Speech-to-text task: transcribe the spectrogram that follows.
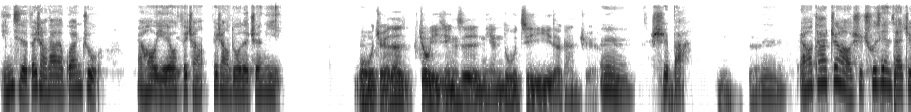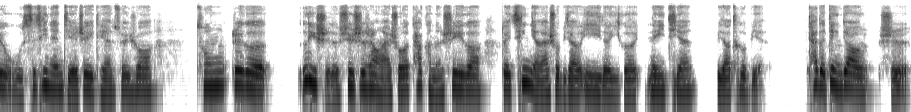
引起了非常大的关注，然后也有非常非常多的争议。我觉得就已经是年度记忆的感觉。嗯，是吧？嗯，对，嗯，然后它正好是出现在这个五四青年节这一天，所以说从这个历史的叙事上来说，它可能是一个对青年来说比较有意义的一个那一天，比较特别。它的定调是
